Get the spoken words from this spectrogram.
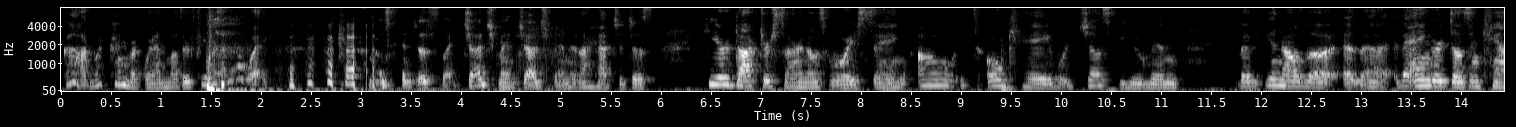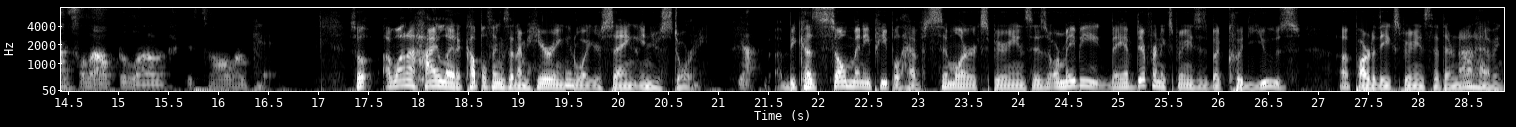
God, what kind of a grandmother feels that way? and just like judgment, judgment. And I had to just hear Dr. Sarno's voice saying, oh, it's okay. We're just human. The, you know, the, the, the anger doesn't cancel out the love. It's all okay. So I want to highlight a couple things that I'm hearing in what you're saying in your story. Yeah. Uh, because so many people have similar experiences, or maybe they have different experiences, but could use a part of the experience that they're not having.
